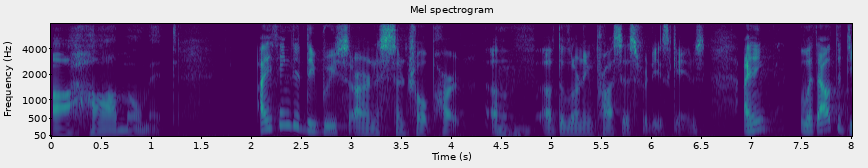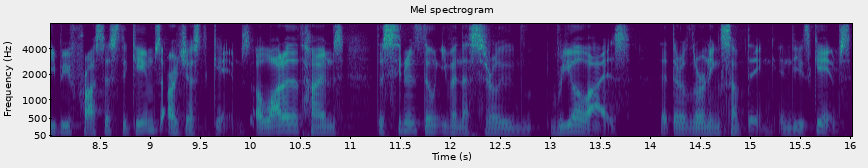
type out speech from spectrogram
aha moment? I think the debriefs are an essential part of, mm-hmm. of the learning process for these games. I think without the debrief process, the games are just games. A lot of the times, the students don't even necessarily realize that they're learning something in these games.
